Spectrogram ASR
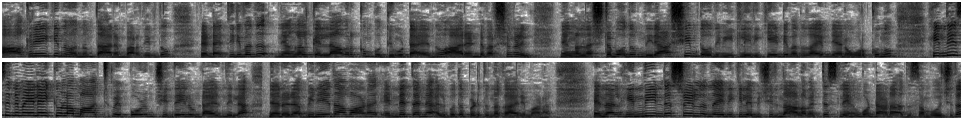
ആഗ്രഹിക്കുന്നുവെന്നും താരം പറഞ്ഞിരുന്നു. രണ്ടായിരത്തി ഇരുപത് ഞങ്ങൾക്ക് എല്ലാവർക്കും ബുദ്ധിമുട്ടായിരുന്നു. ആ രണ്ട് വർഷങ്ങളിൽ ഞങ്ങൾ നഷ്ടബോധവും നിരാശയും തോന്നി വീട്ടിലിരിക്കേണ്ടി വന്നതായും ഞാൻ ഓർക്കുന്നു. ഹിന്ദി സിനിമയിലേക്കുള്ള മാറ്റം എപ്പോഴും ചിന്തയിൽ ചിന്തയിലുണ്ടായിരുന്നില്ല. ഞാനൊരു അഭിനേതാവാണ്. എന്നെ തന്നെ അത്ഭുതപ്പെടുത്തുന്ന കാര്യമാണ്. എന്നാൽ ഹിന്ദി ഇൻഡസ്ട്രിയിൽ നിന്ന് എനിക്ക് ലഭിച്ചിരുന്ന അളവറ്റ സ്നേഹം കൊണ്ടാണ് അത് സംഭവിച്ചത്.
